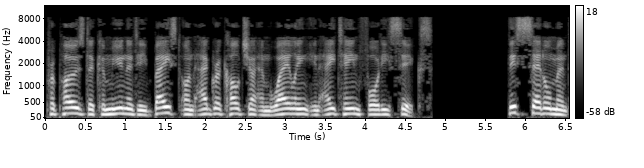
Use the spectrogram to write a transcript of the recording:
proposed a community based on agriculture and whaling in 1846. This settlement,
